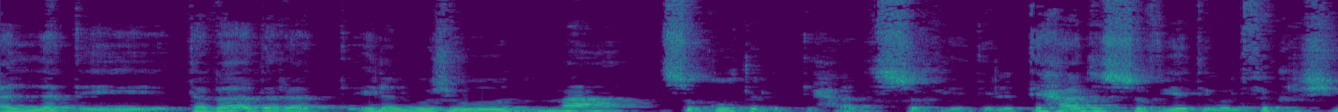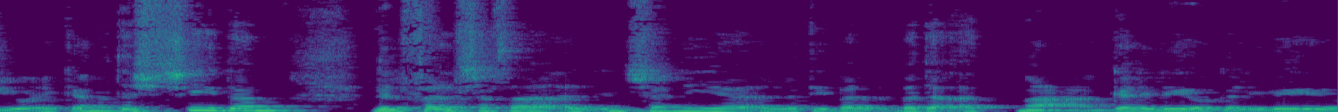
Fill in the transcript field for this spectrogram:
التي تبادرت إلى الوجود مع سقوط الاتحاد السوفيتي، الاتحاد السوفيتي والفكر الشيوعي كان تجسيدا للفلسفة الإنسانية التي بدأت مع غاليليو غاليلي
